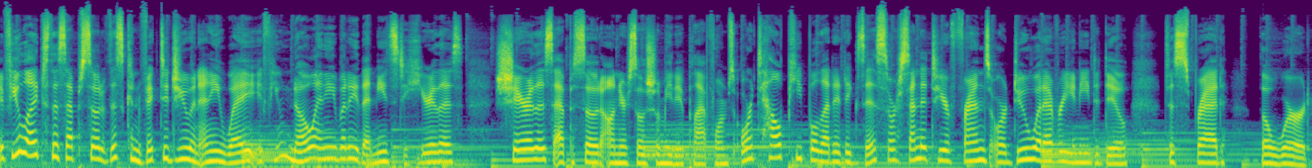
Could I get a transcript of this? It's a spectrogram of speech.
if you liked this episode, if this convicted you in any way, if you know anybody that needs to hear this, share this episode on your social media platforms or tell people that it exists or send it to your friends or do whatever you need to do to spread the word.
